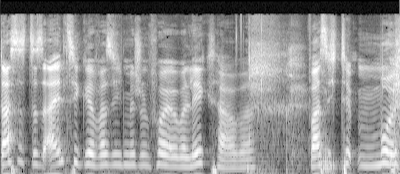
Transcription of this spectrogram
das ist das Einzige, was ich mir schon vorher überlegt habe, was ich tippen muss.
